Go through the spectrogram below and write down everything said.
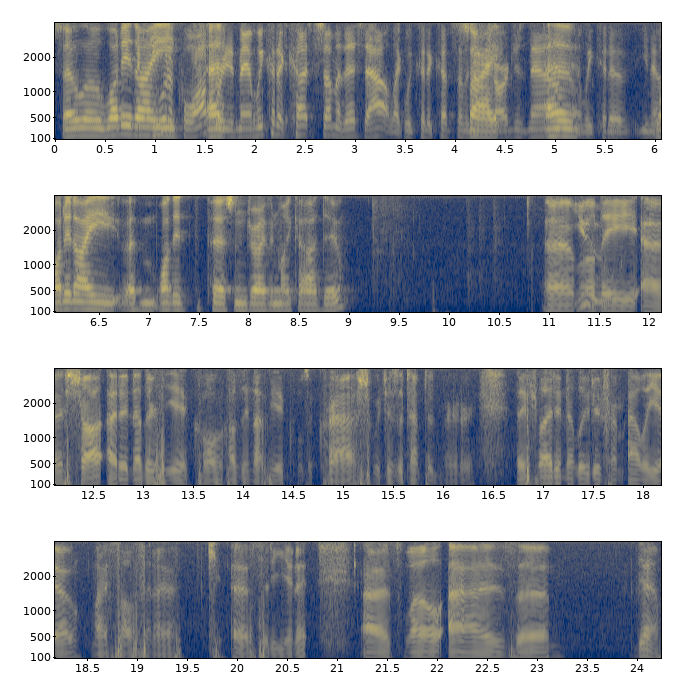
So, uh, what did If I? you would have uh, cooperated, man, we could have cut some of this out. Like we could have cut some of these charges down, Uh, and we could have, you know. What did I? Um, what did the person driving my car do? Uh, You- well, they uh, shot at another vehicle, causing that vehicle to crash, which is attempted murder. They fled and eluded from LEO, myself and a uh, city unit, as well as um, yeah.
